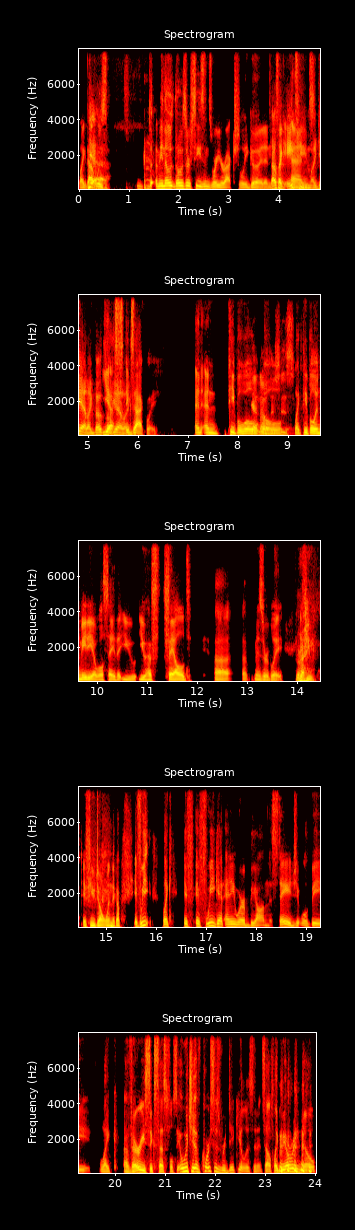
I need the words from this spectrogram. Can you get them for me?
like that was i mean those those are seasons where you're actually good and that was like 18. and- like yeah, like those. yes yeah, like, exactly and and people will Yeah, no, will is- like people in media will say that you you have failed uh uh, miserably if you if you don't win the cup if we like if if we get anywhere beyond the stage it will be like a very successful se- which of course is ridiculous in itself like we already know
